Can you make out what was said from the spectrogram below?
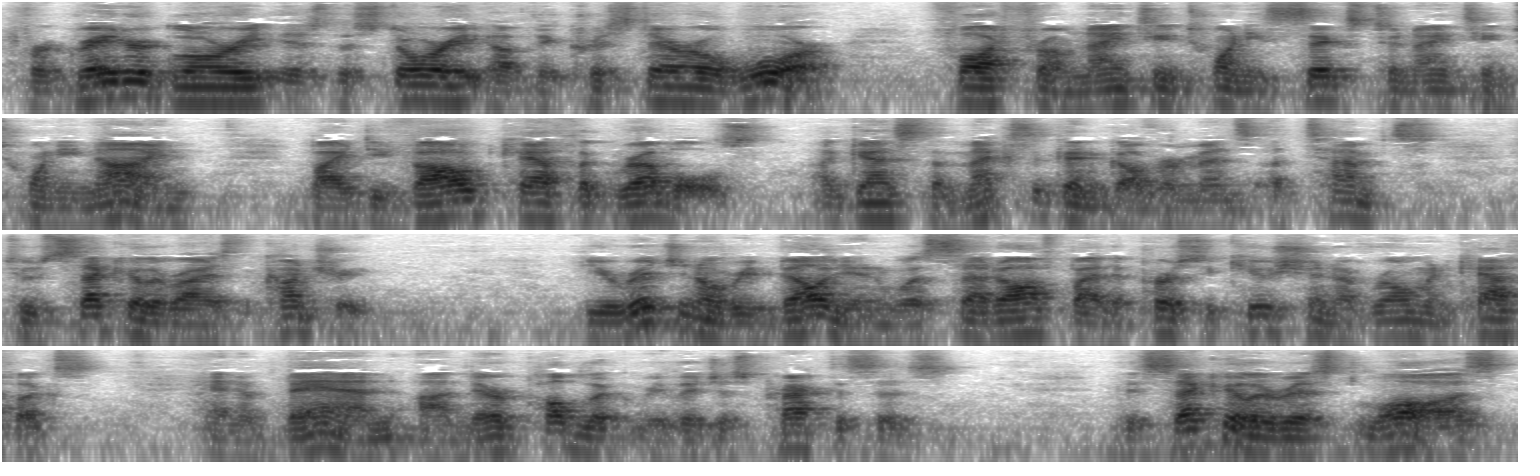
For Greater Glory is the story of the Cristero War, fought from 1926 to 1929 by devout Catholic rebels against the Mexican government's attempts to secularize the country. The original rebellion was set off by the persecution of Roman Catholics and a ban on their public religious practices. The secularist laws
